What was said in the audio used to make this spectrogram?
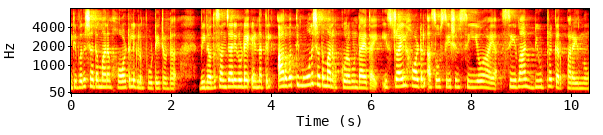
ഇരുപത് ശതമാനം ഹോട്ടലുകളും പൂട്ടിയിട്ടുണ്ട്. വിനോദസഞ്ചാരികളുടെ എണ്ണത്തിൽ അറുപത്തിമൂന്ന് ശതമാനം കുറവുണ്ടായതായി ഇസ്രായേൽ ഹോട്ടൽ അസോസിയേഷൻ സിഇഒ ആയ സിവാൻ ഡ്യൂട്രക്കർ പറയുന്നു.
